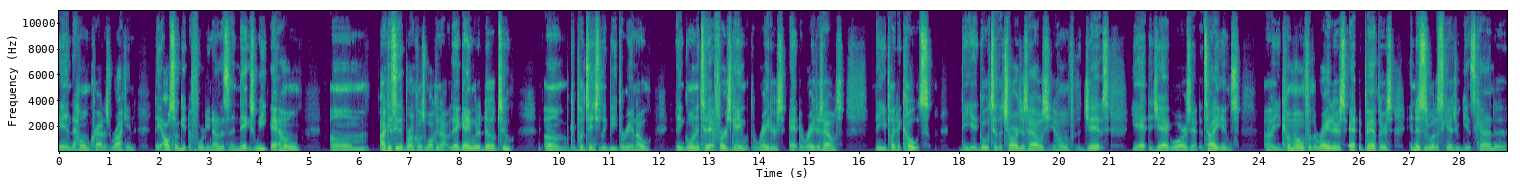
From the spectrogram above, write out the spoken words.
and the home crowd is rocking. They also get the 49ers the next week at home. Um, I can see the Broncos walking out that game with a dub too. Um, could potentially be three and zero. Then going into that first game with the Raiders at the Raiders house. Then you play the Colts. Then you go to the Chargers house. You're home for the Jets. You're at the Jaguars, at the Titans. Uh, you come home for the Raiders, at the Panthers. And this is where the schedule gets kind of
